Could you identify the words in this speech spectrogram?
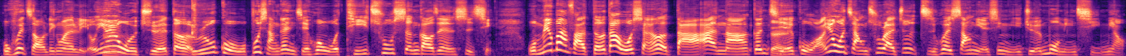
我会找另外的理由，因为我觉得，如果我不想跟你结婚，我提出身高这件事情，我没有办法得到我想要的答案呐、啊，跟结果啊，因为我讲出来就只会伤你的心，你觉得莫名其妙。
